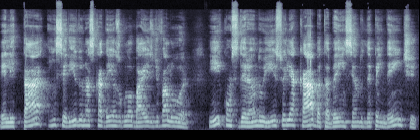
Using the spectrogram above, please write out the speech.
ele está inserido nas cadeias globais de valor e considerando isso ele acaba também sendo dependente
